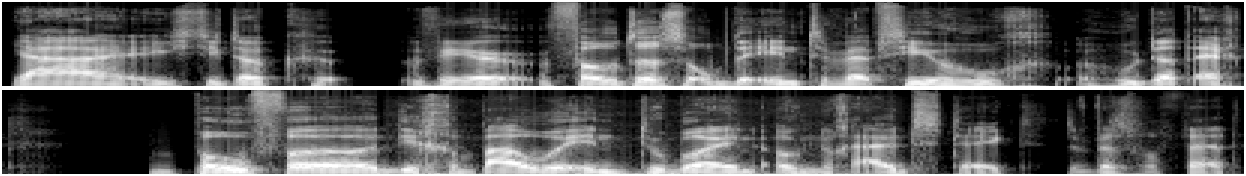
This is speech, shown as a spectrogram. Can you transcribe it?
Ja, je ziet ook weer foto's op de interweb. Zie je hoe, hoe dat echt boven die gebouwen in Dubai ook nog uitsteekt. Dat is best wel vet.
